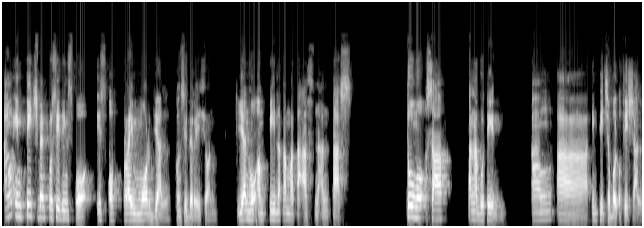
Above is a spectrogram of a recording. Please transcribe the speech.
Ang impeachment proceedings po is of primordial consideration. Yan ho ang pinakamataas na antas tungo sa panagutin ang ah, impeachable official.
